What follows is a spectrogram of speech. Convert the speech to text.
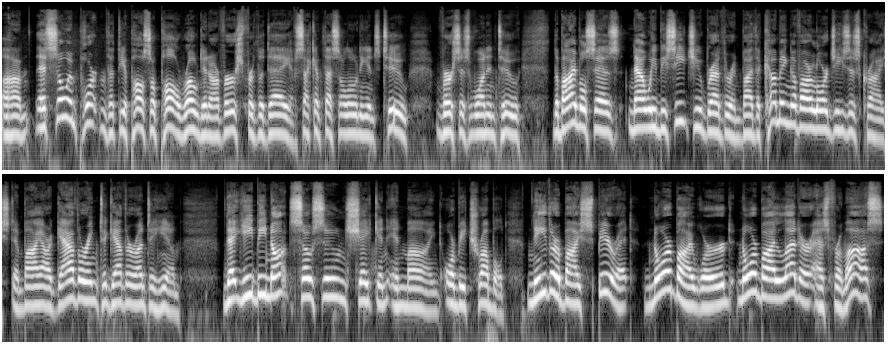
um, it's so important that the apostle paul wrote in our verse for the day of Second thessalonians 2 verses 1 and 2 the Bible says, Now we beseech you, brethren, by the coming of our Lord Jesus Christ, and by our gathering together unto him, that ye be not so soon shaken in mind, or be troubled, neither by spirit, nor by word, nor by letter as from us,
